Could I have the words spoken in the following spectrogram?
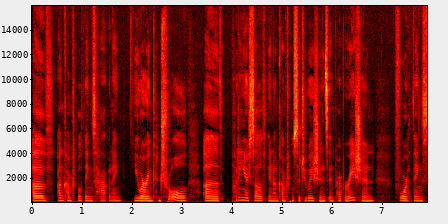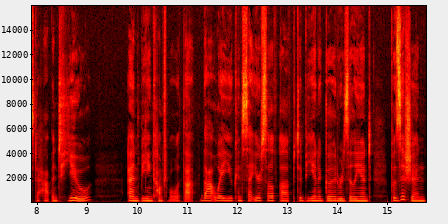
of uncomfortable things happening. You are in control of putting yourself in uncomfortable situations in preparation for things to happen to you and being comfortable with that. That way, you can set yourself up to be in a good, resilient position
